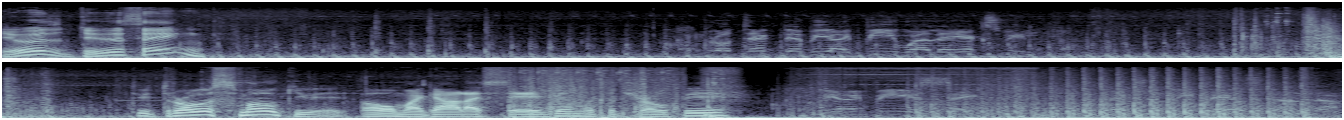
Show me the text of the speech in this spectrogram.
Do do the thing. Protect the VIP while they exfil. Dude, throw a smoke, you. Oh my god, I saved him with the trophy. VIP is safe. Stand down.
